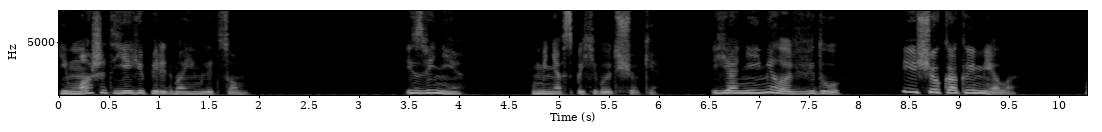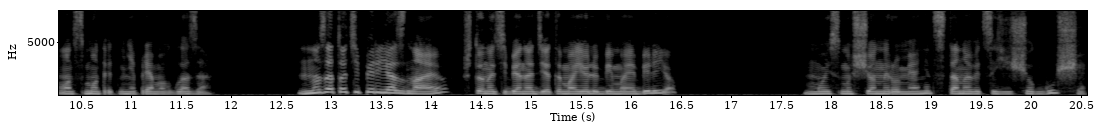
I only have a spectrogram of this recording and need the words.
и машет ею перед моим лицом. «Извини», — у меня вспыхивают щеки. «Я не имела в виду...» Еще как имела», он смотрит мне прямо в глаза. «Но зато теперь я знаю, что на тебе надето мое любимое белье. Мой смущенный румянец становится еще гуще,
